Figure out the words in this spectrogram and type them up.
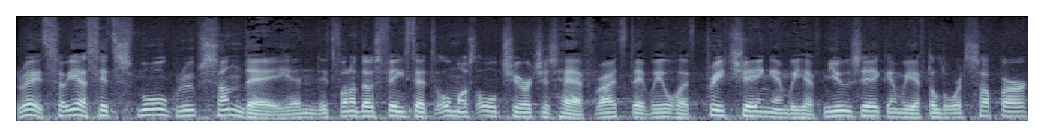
Great. So, yes, it's Small Group Sunday, and it's one of those things that almost all churches have, right? That we all have preaching, and we have music, and we have the Lord's Supper.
